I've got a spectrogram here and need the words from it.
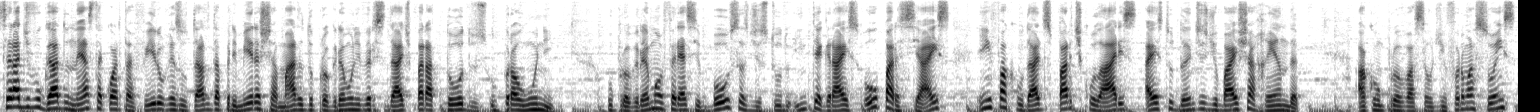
Será divulgado nesta quarta-feira o resultado da primeira chamada do Programa Universidade para Todos, o ProUni. O programa oferece bolsas de estudo integrais ou parciais em faculdades particulares a estudantes de baixa renda. A comprovação de informações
